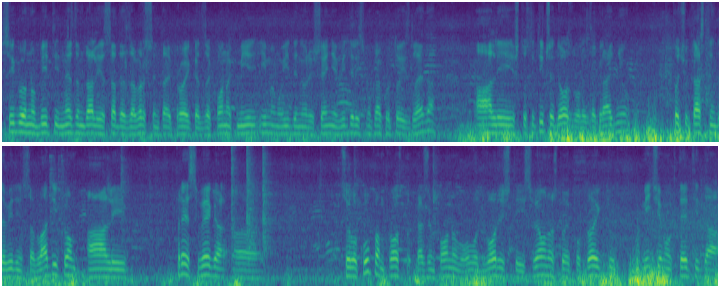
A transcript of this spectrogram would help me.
sigurno biti, ne znam da li je sada završen taj projekat za konak, mi imamo idejno rešenje, videli smo kako to izgleda, ali što se tiče dozvole za gradnju, to ću kasnije da vidim sa vladikom, ali pre svega celokupan prostor, kažem ponovo, ovo dvorište i sve ono što je po projektu, mi ćemo hteti da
